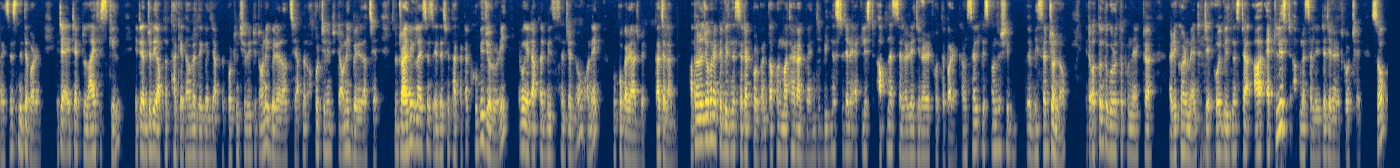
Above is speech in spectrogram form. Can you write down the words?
লাইসেন্স নিতে পারেন। এটা এটা একটা লাইফ স্কিল। এটা যদি আপনার থাকে তাহলে দেখবেন যে আপনার পটেনশিয়ালিটিটা অনেক বেড়ে যাচ্ছে, আপনার অপরচুনিটিটা অনেক বেড়ে যাচ্ছে। তো ড্রাইভিং লাইসেন্স এদেশে থাকাটা খুবই জরুরি এবং এটা আপনার বিজনেসের জন্যও অনেক উপকারে আসবে, কাজে লাগবে। আপনারা যখন একটা বিজনেস সেট আপ করবেন তখন মাথায় রাখবেন যে বিজনেসটা যেন অ্যাটলিস্ট আপনার স্যালারি জেনারেট করতে পারে। কারণ সেলফ স্পন্সরশিপ ভিসার জন্য এটা অত্যন্ত গুরুত্বপূর্ণ একটা রিকোয়ারমেন্ট যে ওই বিজনেসটা আ এটলিস্ট আপনার সেলারিটা জেনারেট করছে। সো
